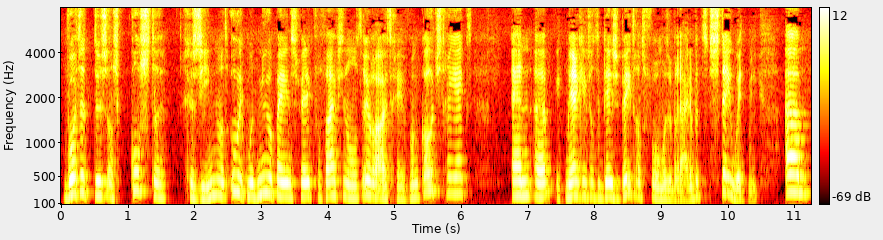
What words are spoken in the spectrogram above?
wordt het dus als kosten gezien. Want oeh, ik moet nu opeens, weet ik, voor 1500 euro uitgeven voor een coachtraject. En uh, ik merk echt dat ik deze beter had voor moeten bereiden. Stay with me. Um,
